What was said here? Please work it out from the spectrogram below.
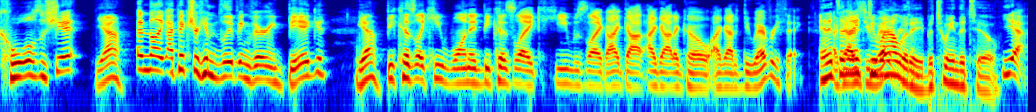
cool shit, Yeah. and like I picture him living very big Yeah. because like he wanted because like he was like I got I gotta go I gotta do everything. And it's a nice duality everything. between the two. Yeah,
